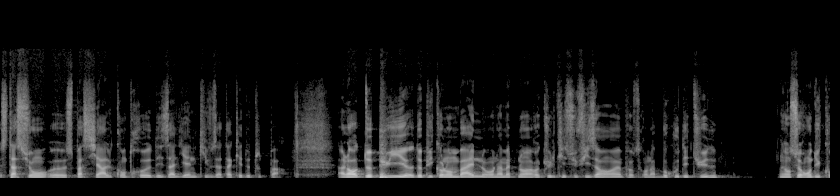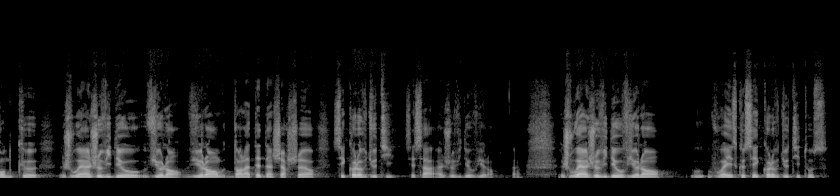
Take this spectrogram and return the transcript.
station spatiale contre des aliens qui vous attaquaient de toutes parts. Alors depuis, euh, depuis Columbine, on a maintenant un recul qui est suffisant, hein, parce qu'on a beaucoup d'études. Et on s'est rendu compte que jouer un jeu vidéo violent, violent dans la tête d'un chercheur, c'est Call of Duty. C'est ça, un jeu vidéo violent. Hein. Jouer un jeu vidéo violent, vous voyez ce que c'est Call of Duty tous?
